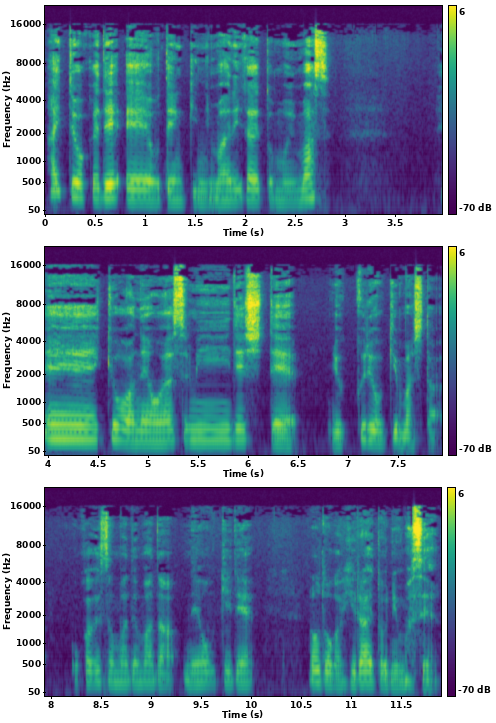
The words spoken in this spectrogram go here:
はい、というわけで、えー、お天気に参りたいと思います。えー、今日はねお休みでしてゆっくり起きました。おかげさまでまだ寝起きで喉が開いておりません。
